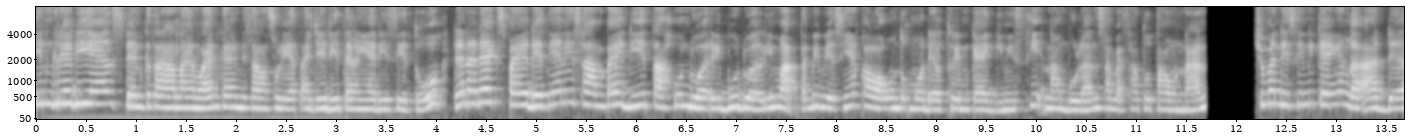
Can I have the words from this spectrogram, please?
ingredients dan keterangan lain-lain kalian bisa langsung lihat aja detailnya di situ. Dan ada expired date-nya nih sampai di tahun 2025. Tapi biasanya kalau untuk model krim kayak gini sih 6 bulan sampai 1 tahunan. Cuman di sini kayaknya nggak ada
